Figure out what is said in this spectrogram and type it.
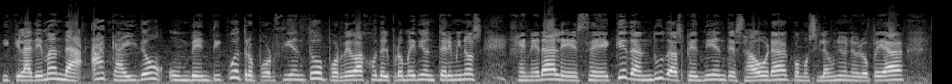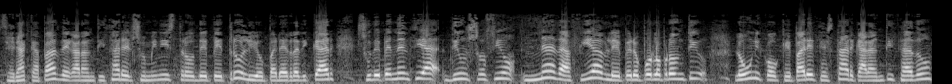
y que la demanda ha caído un 24% por debajo del promedio en términos generales. Eh, quedan dudas pendientes ahora, como si la Unión Europea será capaz de garantizar el suministro de petróleo para erradicar su dependencia de un socio nada fiable, pero por lo pronto lo único que parece estar garantizado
